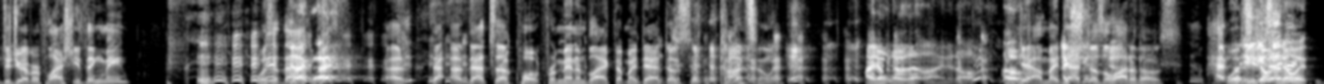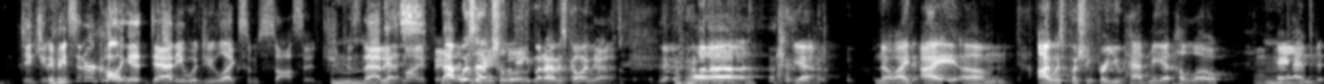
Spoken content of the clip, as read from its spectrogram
Did you ever flashy thing me? was Was it You're like that? what? Uh, that uh, that's a quote from Men in Black that my dad does constantly. I don't know that line at all. Oh Yeah, my dad should- does a yeah. lot of those. Have, Well, if you don't ever- know it, did you if you- consider calling it "Daddy"? Would you like some sausage? Because Mm. that is yes, my favorite. that was actually quote. what I was going Yeah. with. Uh, yeah. No, I I um I was pushing for you had me at hello Mm-hmm. and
